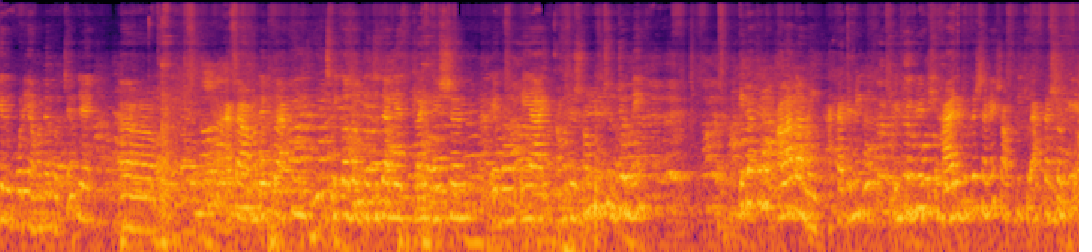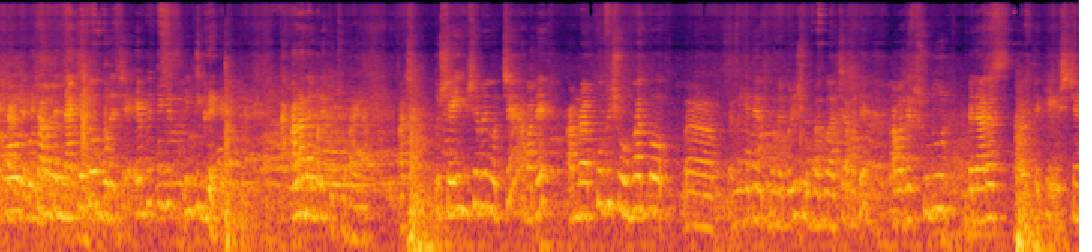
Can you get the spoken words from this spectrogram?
এর উপরে আমাদের হচ্ছে যে একটা আমাদের তো এখন বিকজ অফ ডিজিটালাইজেশন এবং এআই আমাদের সব কিছুর জন্যে এটা কোনো আলাদা নেই। একাডেমিক ইন্টিগ্রিটি হায়ার এডুকেশনে সব কিছু একটার সঙ্গে, এটা এটা আমাদের ন্যাকেতেও বলেছে এভরিথিং ইজ ইন্টিগ্রেটেড আলাদা বলে কিছু হয় না। আচ্ছা তো সেই হিসেবে হচ্ছে আমাদের আমরা খুবই সৌভাগ্য নিজেদের মনে করি সৌভাগ্য আছে আমাদের। আমাদের সুদূর বেনারস থেকে এসছেন,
